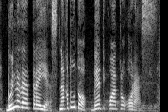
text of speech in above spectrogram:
Bernadette Reyes, Nakatutok, 24 Oras.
